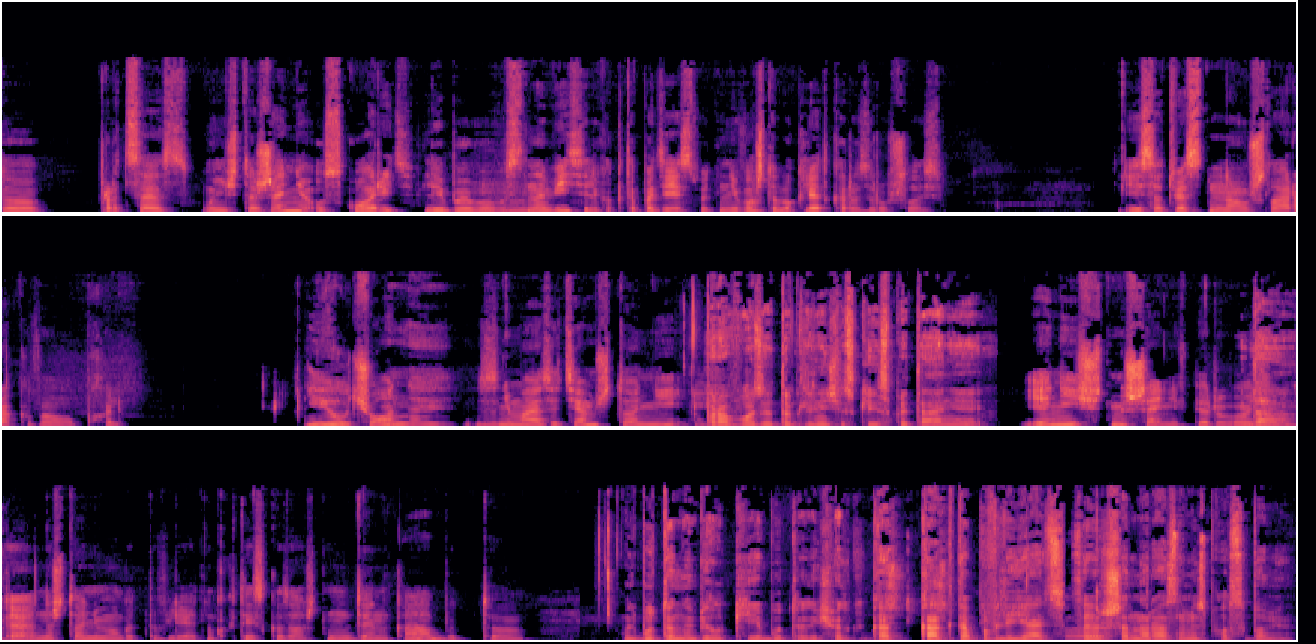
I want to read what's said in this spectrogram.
э, процесс уничтожения ускорить, либо его Мгм. восстановить, или как-то подействовать на него, чтобы клетка разрушилась. И, соответственно, ушла раковая опухоль. И ученые занимаются тем, что они Проводят доклинические испытания. И они ищут мишени в первую Да. очередь, да, на что они могут повлиять. Ну, как ты и сказал, что на ДНК, будь то Будто на белки, будто еще как- как-то повлиять совершенно разными способами.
